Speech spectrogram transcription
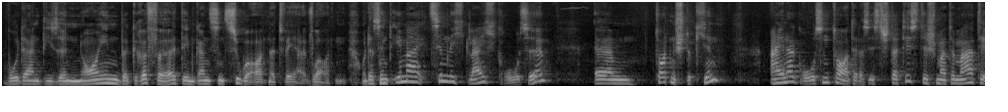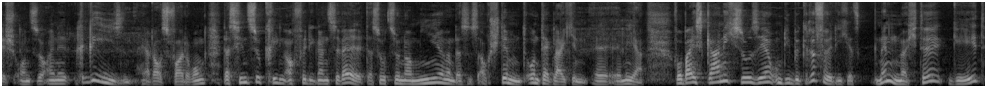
wo dann diese neuen Begriffe dem Ganzen zugeordnet wurden. Und das sind immer ziemlich gleich große ähm, Tortenstückchen, einer großen Torte. Das ist statistisch, mathematisch und so eine Riesenherausforderung, das hinzukriegen, auch für die ganze Welt, das so zu normieren, dass es auch stimmt und dergleichen äh, mehr. Wobei es gar nicht so sehr um die Begriffe, die ich jetzt nennen möchte, geht,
